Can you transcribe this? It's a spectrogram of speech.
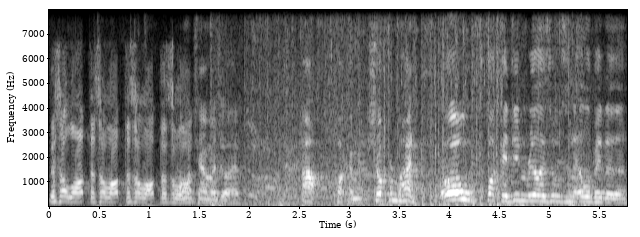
There's a lot, there's a lot, there's a lot, there's a lot. How lot. much ammo do I have? Ah, fuck, I'm shot from behind. Oh, fuck, I didn't realize there was an elevator there.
